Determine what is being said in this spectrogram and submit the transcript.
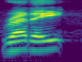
Ready.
